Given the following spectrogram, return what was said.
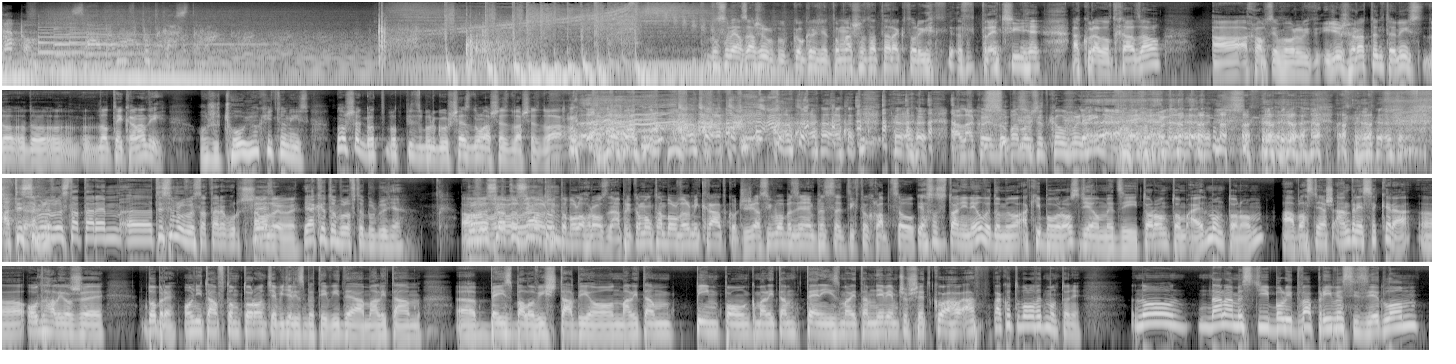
ZAPO. Zábrná v podcastov. To som ja zažil konkrétne Tomáša Tatara, ktorý v Trenčíne akurát odchádzal a, a chlapci mu hovorili, ideš hrať ten tenis do, do, do tej Kanady? A že čo, jaký tenis? No však od, od Pittsburghu 6-0, 6-2, 6-2. a nakoniec dopadlo všetko úplne inak. A ty si mluvil s Tatarem, uh, ty si mluvil s Tatarem určite? Samozrejme. Jaké to bylo v té Bubline? Mluvil Mluvil si o tom, si o tom... že to bolo hrozné. A pritom on tam bol veľmi krátko, čiže ja si vôbec neviem predstaviť týchto chlapcov. Ja som si to ani neuvedomil, aký bol rozdiel medzi Torontom a Edmontonom a vlastne až Andrej Sekera uh, odhalil, že dobre, oni tam v tom Toronte, videli sme tie videá, mali tam uh, baseballový štadión, mali tam ping-pong, mali tam tenis, mali tam neviem čo všetko. A, a ako to bolo v Edmontone? No, na námestí boli dva prívesy s jedlom,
